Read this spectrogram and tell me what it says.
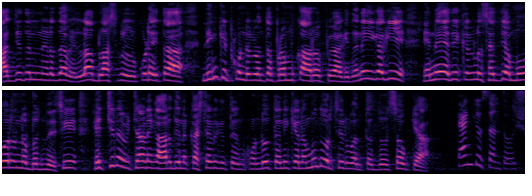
ರಾಜ್ಯದಲ್ಲಿ ನಡೆದ ಎಲ್ಲ ಬ್ಲಾಸ್ಟ್ಗಳಲ್ಲೂ ಕೂಡ ಈತ ಲಿಂಕ್ ಇಟ್ಕೊಂಡಿರುವಂಥ ಪ್ರಮುಖ ಆರೋಪಿಯಾಗಿದ್ದಾನೆ. ಹೀಗಾಗಿ ಎನ್ ಐ ಅಧಿಕಾರಿಗಳು ಸದ್ಯ ಮೂವರನ್ನು ಬಂಧಿಸಿ ಹೆಚ್ಚಿನ ವಿಚಾರಣೆಗೆ ಆರು ದಿನ ಕಸ್ಟಡಿಗೆ ತೆಗೆದುಕೊಂಡು ತನಿಖೆಯನ್ನು ಮುಂದುವರಿಸಿರುವಂಥದ್ದು ಸೌಖ್ಯ. ಥ್ಯಾಂಕ್ ಯು ಸಂತೋಷ್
